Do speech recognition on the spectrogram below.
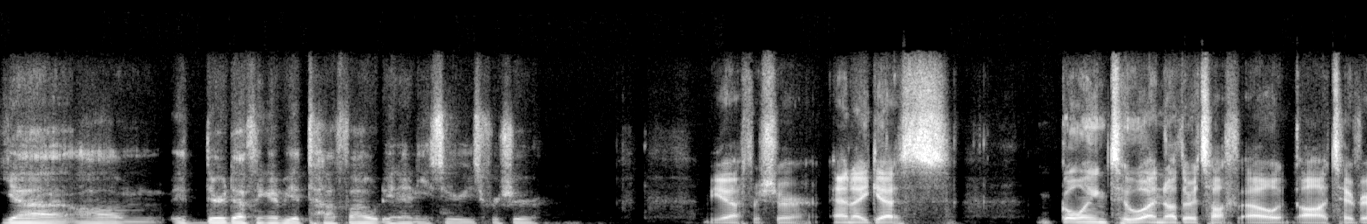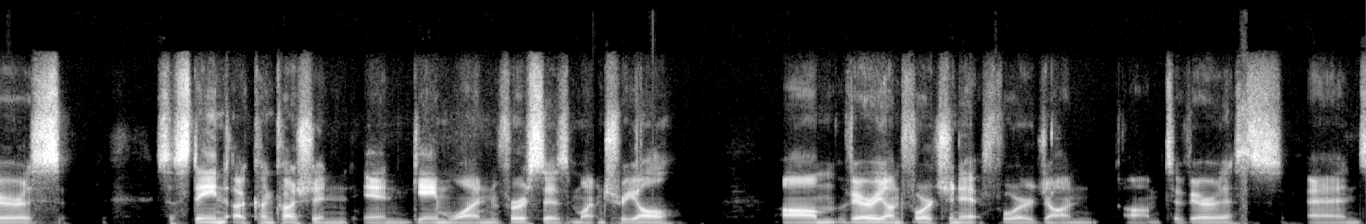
yeah, um, it, they're definitely going to be a tough out in any series for sure. Yeah, for sure. And I guess going to another tough out, uh, Tavares sustained a concussion in game one versus Montreal. Um, very unfortunate for John um, Tavares. And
